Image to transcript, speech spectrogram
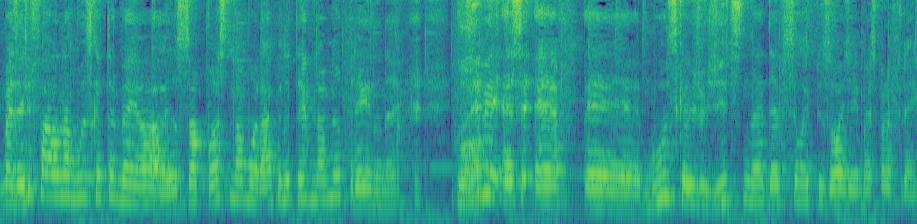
Mas ele fala na música também, ó, eu só posso namorar quando eu terminar meu treino, né? Inclusive, esse, é, é, música e jiu-jitsu, né? Deve ser um episódio aí mais pra frente.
